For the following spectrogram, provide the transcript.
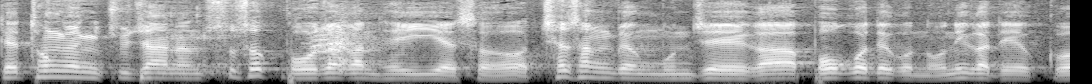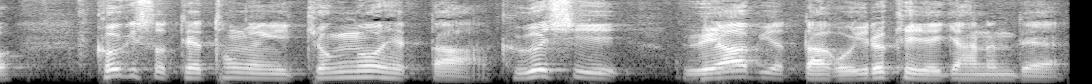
대통령이 주재하는 수석 보좌관 회의에서 최상병 문제가 보고되고 논의가 되었고 거기서 대통령이 경로했다. 그것이 외압이었다고 이렇게 얘기하는데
